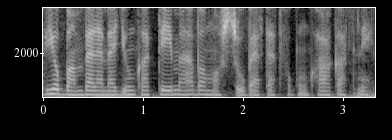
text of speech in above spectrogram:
jobban belemegyünk a témába, most Schubertet fogunk hallgatni.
